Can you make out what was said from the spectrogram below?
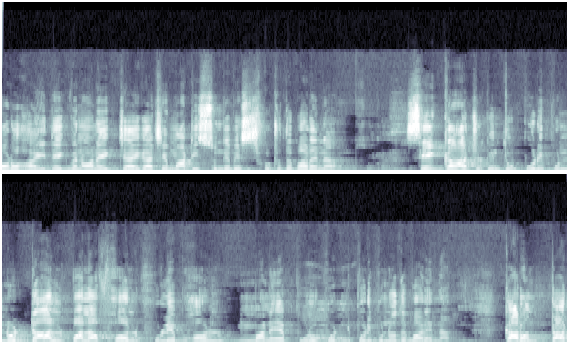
বড় হয়, দেখবেন অনেক জায়গা আছে মাটির সঙ্গে বেশ ছুট হতে পারে না। সেই গাছও কিন্তু পরিপূর্ণ ডালপালা, ফল, ফুলে ভল মানে পুরোপুরি পরিপূর্ণ হতে পারে না। কারণ তার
